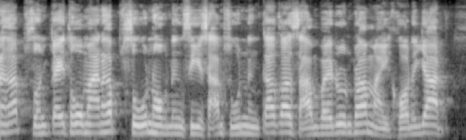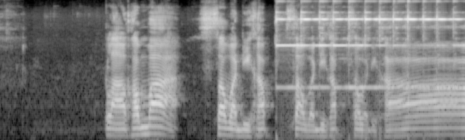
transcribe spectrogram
นะครับ สนใจโทรมานะครับ 0614301993 วัยรุ่นพระใหม่ขออนุญาต กล่าวคำว่า สวัสดีครับ สวัสดีครับ สวัสดีครับ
